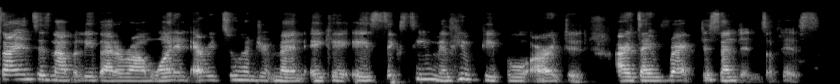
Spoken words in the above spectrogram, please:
scientists now believe that around one in every 200 men, aka 16 million people, are di- are direct descendants of his.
